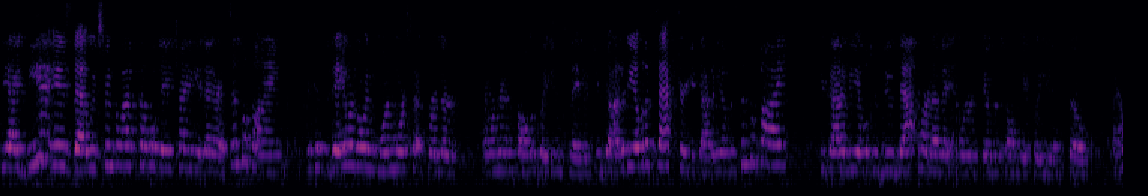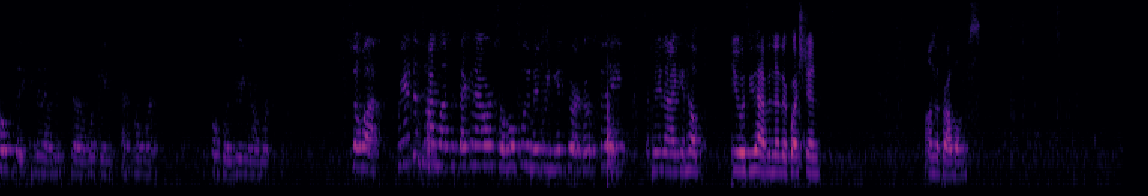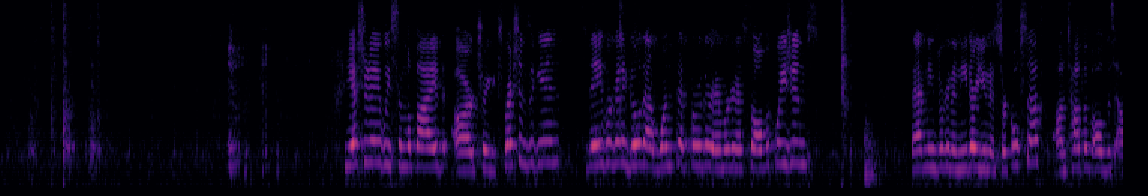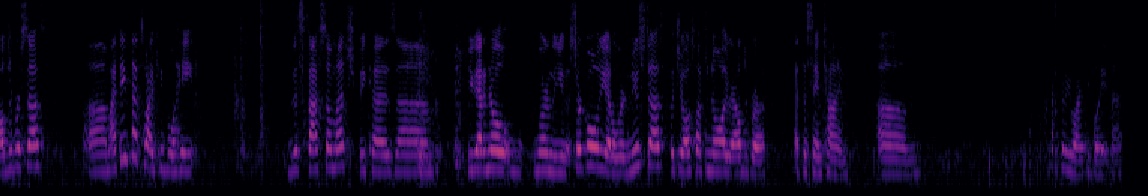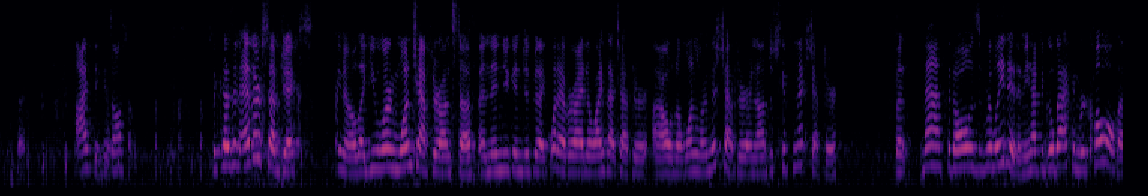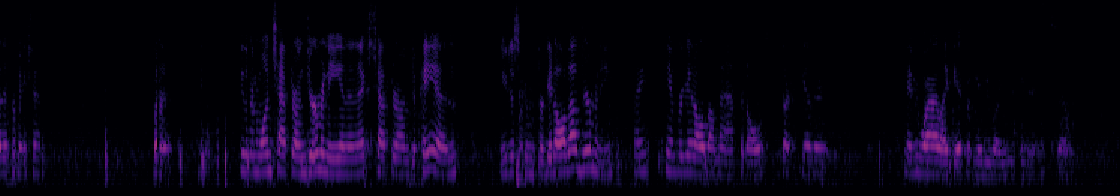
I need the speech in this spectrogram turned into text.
the idea is that we've spent the last couple of days trying to get better at simplifying because today we're going one more step further solve equations today. But you've got to be able to factor, you've got to be able to simplify, you've got to be able to do that part of it in order to be able to solve the equation. So I hope that you've been at least uh, looking at homework, hopefully doing your homework. So uh, we have some time left in the second hour, so hopefully maybe we can get through our notes today, and then I can help you if you have another question on the problems. Yesterday we simplified our trig expressions again. Today we're going to go that one step further and we're going to solve equations. That means we're going to need our unit circle stuff on top of all this algebra stuff. Um, I think that's why people hate this class so much because um, you got to know, learn the unit circle, you got to learn new stuff, but you also have to know all your algebra at the same time. Um, that could be why people hate math, but I think it's awesome. Because in other subjects, you know, like you learn one chapter on stuff, and then you can just be like, whatever, I don't like that chapter. I don't want to learn this chapter, and I'll just skip the next chapter. But math, it all is related, and you have to go back and recall all that information. But if you learn one chapter on Germany and the next chapter on Japan, you just can forget all about Germany, right? Can't forget all about math. It all stuck together. Maybe why I like it, but maybe why you hate it. So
